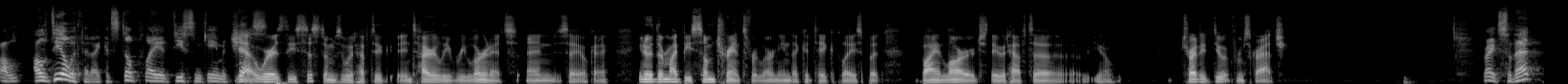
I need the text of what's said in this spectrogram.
I'll, I'll deal with it. I could still play a decent game of chess. Yeah, whereas these systems would have to entirely relearn it and say, okay, you know, there might be some transfer learning that could take place, but by and large, they would have to, you know, try to do it from scratch. Right. So that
